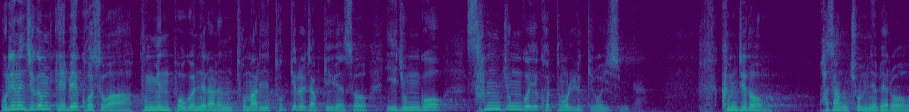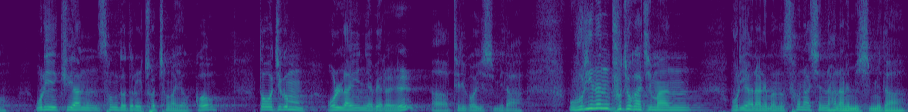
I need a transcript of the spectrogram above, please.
우리는 지금 고수와 국민 보건이라는 두 마리 토끼를 잡기 위해서 이중고, 삼중고의 고통을 느끼고 있습니다. 금지도 화상 춤 예배로 우리 귀한 성도들을 초청하였고 또 지금 온라인 예배를 어, 드리고 있습니다. 우리는 부족하지만 우리 하나님은 선하신 하나님이십니다.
